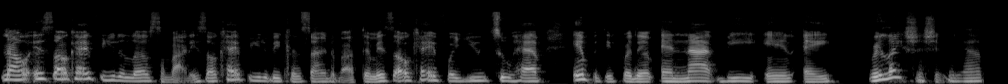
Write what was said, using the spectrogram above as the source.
No, it's okay for you to love somebody. It's okay for you to be concerned about them. It's okay for you to have empathy for them and not be in a relationship. Yep.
